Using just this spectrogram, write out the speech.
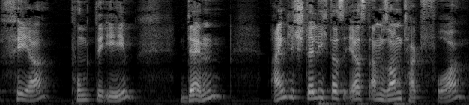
fair.de, denn eigentlich stelle ich das erst am Sonntag vor.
